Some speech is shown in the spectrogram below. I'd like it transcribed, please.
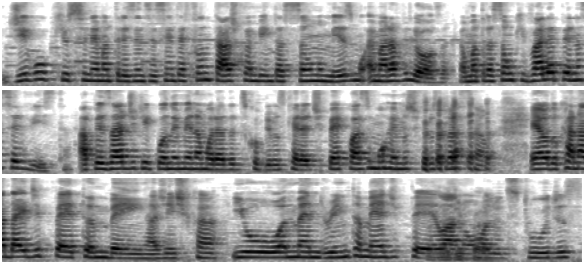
Digo que o cinema 360 é fantástico, a ambientação no mesmo é maravilhosa. É uma atração que vale a pena ser vista. Apesar de que quando eu e minha namorada descobrimos que era de pé, quase morremos de frustração. é, o do Canadá é de pé também. A gente fica. E o One Man Dream também é de pé Também lá de no pé. Hollywood Studios.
